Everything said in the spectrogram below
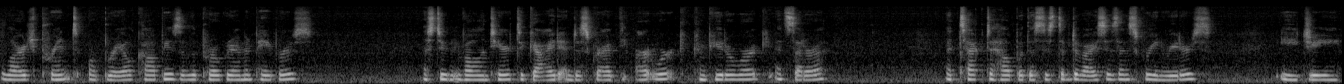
Large print or braille copies of the program and papers. A student volunteer to guide and describe the artwork, computer work, etc a tech to help with assistive devices and screen readers, e.g.,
